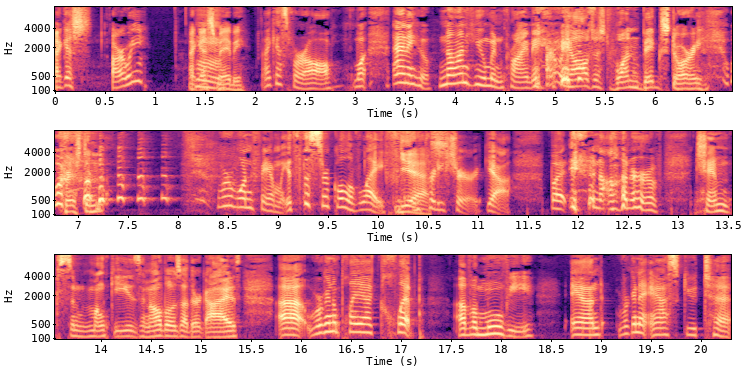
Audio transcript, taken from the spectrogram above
I guess are we? I guess Hmm. maybe. I guess we're all. Well, anywho, non human primates. Aren't we all just one big story, Kristen? We're one family. It's the circle of life. I'm pretty sure. Yeah. But in honor of chimps and monkeys and all those other guys, uh, we're going to play a clip of a movie and we're going to ask you to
